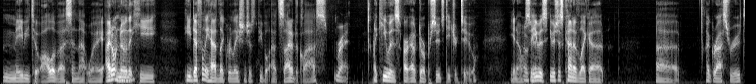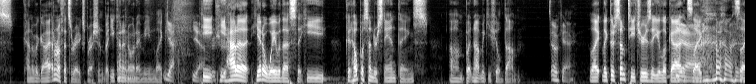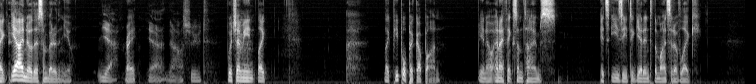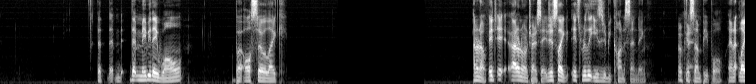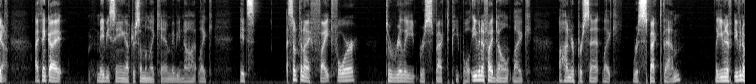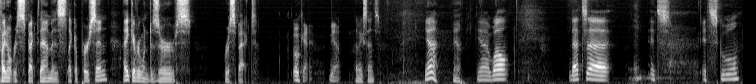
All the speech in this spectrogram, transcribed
maybe to all of us in that way. I don't know Mhm. that he he definitely had like relationships with people outside of the class. Right. Like he was our outdoor pursuits teacher too. You know. So he was he was just kind of like a uh a grassroots kind of a guy. I don't know if that's the right expression, but you kind of know what I mean. Like Yeah. Yeah. he for he had a he had a way with us that he could help us understand things um, but not make you feel dumb Okay. like like there's some teachers that you look at it's like it's like yeah i know this i'm better than you yeah. right Yeah. No. Shoot. which i mean like like people pick up on you know and i think sometimes it's easy to get into the mindset of like that that, that maybe they won't but also like I don't know. It, it I don't know what I'm trying to say. Just like it's really easy to be condescending Okay. to some people. And uh, like Yeah. I think I maybe seeing after someone like him, maybe not. Like it's something I fight for to really respect people, even if I don't like a hundred percent like respect them. Like even if even if I don't respect them as like a person, I think everyone deserves respect. Okay. Yeah. That makes sense. Yeah. Yeah. Yeah. Well, that's uh, it's it's school,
